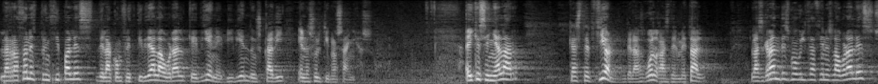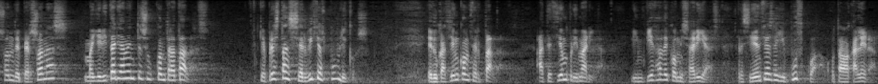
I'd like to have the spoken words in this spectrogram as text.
las razones principales de la conflictividad laboral que viene viviendo Euskadi en los últimos años. Hay que señalar que, a excepción de las huelgas del metal, las grandes movilizaciones laborales son de personas mayoritariamente subcontratadas, que prestan servicios públicos, educación concertada, atención primaria, limpieza de comisarías, residencias de Guipúzcoa o Tabacalera.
